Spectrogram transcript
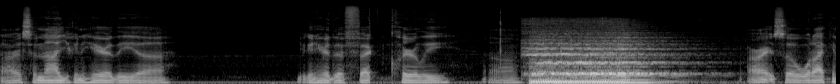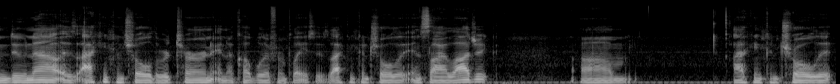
All right, so now you can hear the uh, you can hear the effect clearly. Uh, all right, so what I can do now is I can control the return in a couple different places. I can control it inside Logic. Um, I can control it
